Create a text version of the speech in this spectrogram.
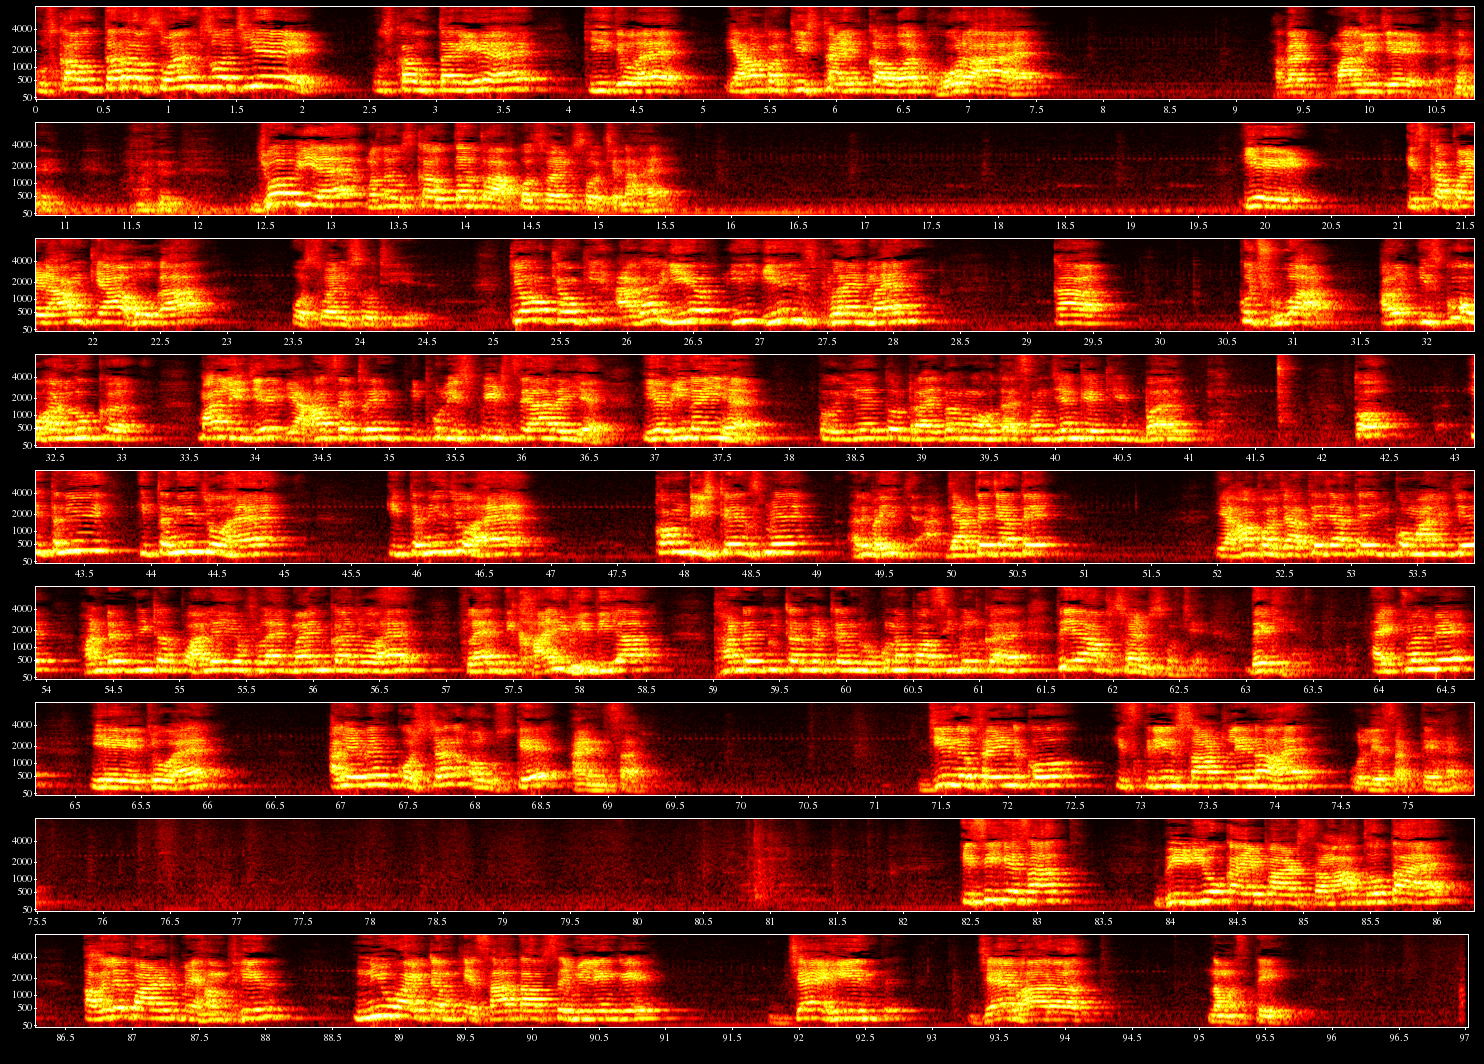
उसका उत्तर आप स्वयं सोचिए। उसका उत्तर यह है कि जो है यहाँ पर किस टाइप का वर्क हो रहा है? अगर मान लीजिए, जो भी है मतलब उसका उत्तर तो आपको स्वयं सोचना है। ये, इसका परिणाम क्या होगा, वो स्वयं सोचिए। क्यों? क्योंकि अगर ये ये इस फ्लैगमैन का कुछ हुआ, और इसको ओवरलुक मान लीजिए यहाँ से ट्रेन फुल स्पीड से आ रही है, ये भी नहीं है। तो ये तो ड्राइवर महोदय समझेंगे कि तो इतनी इतनी जो है, इतनी जो है कम डिस्टेंस में, अरे भाई जाते जाते, यहाँ पर जाते जाते, इनको मान लीजिए हंड्रेड मीटर पहले ये फ्लैग मैन का जो है फ्लैग दिखाई भी दिया हंड्रेड मीटर में ट्रेन रुकना पॉसिबल का है तो ये आप स्वयं सोचें। देखिए एक्चुअल में ये जो है अलेवेन क्वेश्चन और उसके आंसर जिन फ्रेंड को स्क्रीनशॉट लेना है, वो ले सकते हैं। इसी के साथ वीडियो का ये पार्ट समाप्त होता है। अगले पार्ट में हम फिर न्यू आइटम के साथ आपसे मिलेंगे। जय हिंद। जय भारत। नमस्ते।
